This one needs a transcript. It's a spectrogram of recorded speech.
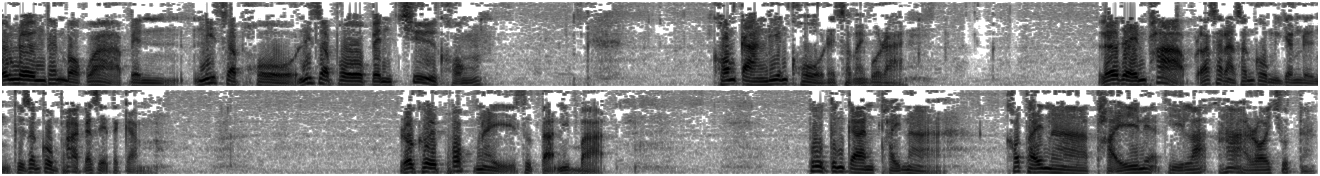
องค์หนึ่งท่านบอกว่าเป็นนิสโพนิสโพเป็นชื่อของของการเลี้ยงโคในสมัยโบราณเราจะเห็นภาพลักษณะสังคมอีกอย่างหนึ่ง คือสังคมภาคเกษตรกรรม เราเคยพบในสุตตานิบาตพูดถึงการไถนาเขาไถนาไถเนี่ยทีละห้าร้อยชุดนะ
